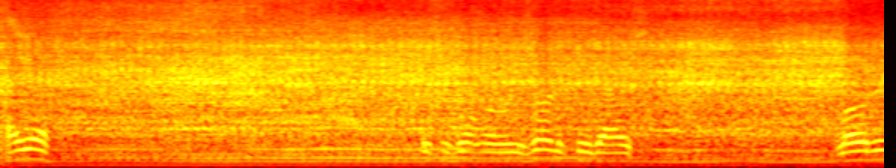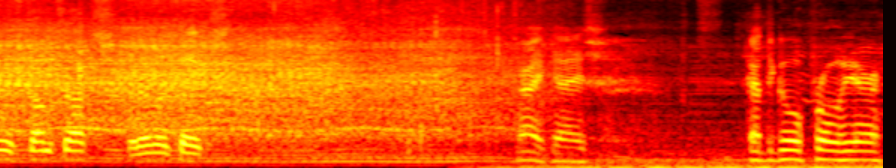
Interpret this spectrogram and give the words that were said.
How you This is what we're resorted to, guys loaders, dump trucks, whatever it takes. Alright guys, got the GoPro here.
